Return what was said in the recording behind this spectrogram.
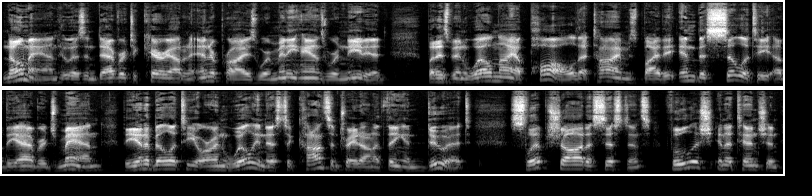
No man who has endeavored to carry out an enterprise where many hands were needed, but has been well nigh appalled at times by the imbecility of the average man, the inability or unwillingness to concentrate on a thing and do it, slipshod assistance, foolish inattention,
